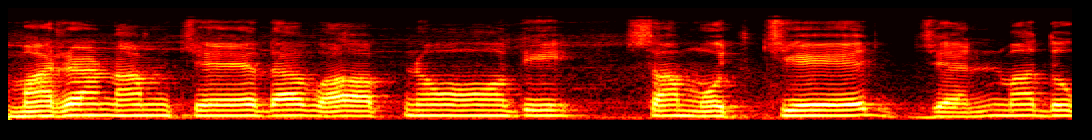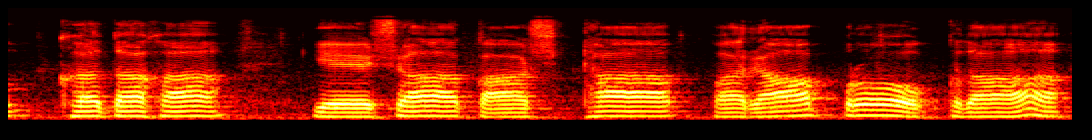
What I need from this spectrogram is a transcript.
मरणं चेदवाप्नोति समुच्येज्जन्मदुःखतः एषा काष्ठा पराप्रोक्ता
